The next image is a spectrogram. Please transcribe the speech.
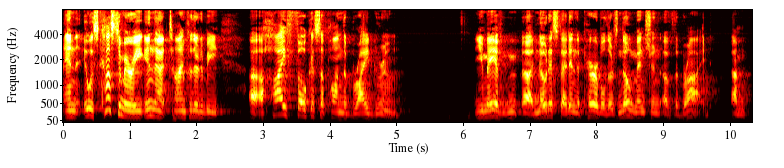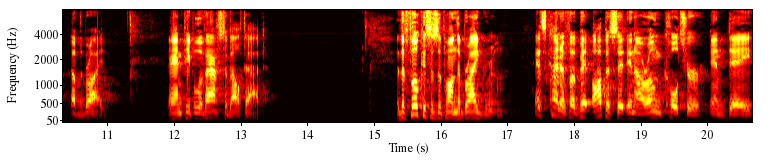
And it was customary in that time for there to be a high focus upon the bridegroom. You may have uh, noticed that in the parable there's no mention of the bride, um, of the bride. And people have asked about that. The focus is upon the bridegroom. It's kind of a bit opposite in our own culture and day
